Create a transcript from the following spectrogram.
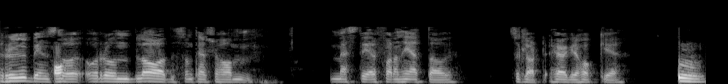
Rubins Ja. och, och Rundblad som kanske har mest erfarenhet av såklart högre hockey. Mm.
